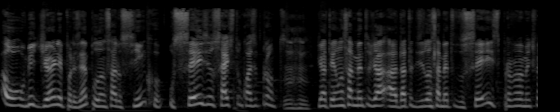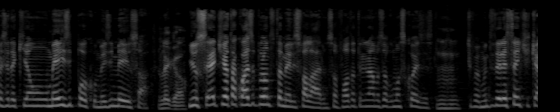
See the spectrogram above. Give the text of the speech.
Ah, o Mid Journey, por exemplo, lançaram o 5, o 6 e o 7 estão quase prontos. Uhum. Já tem lançamento, já, a data de lançamento do 6 provavelmente vai ser daqui a um mês e pouco, um mês e meio só. Legal. E o 7 já está quase pronto também, eles falaram. Só falta treinar mais algumas coisas. Uhum. Tipo, é muito interessante. Que,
